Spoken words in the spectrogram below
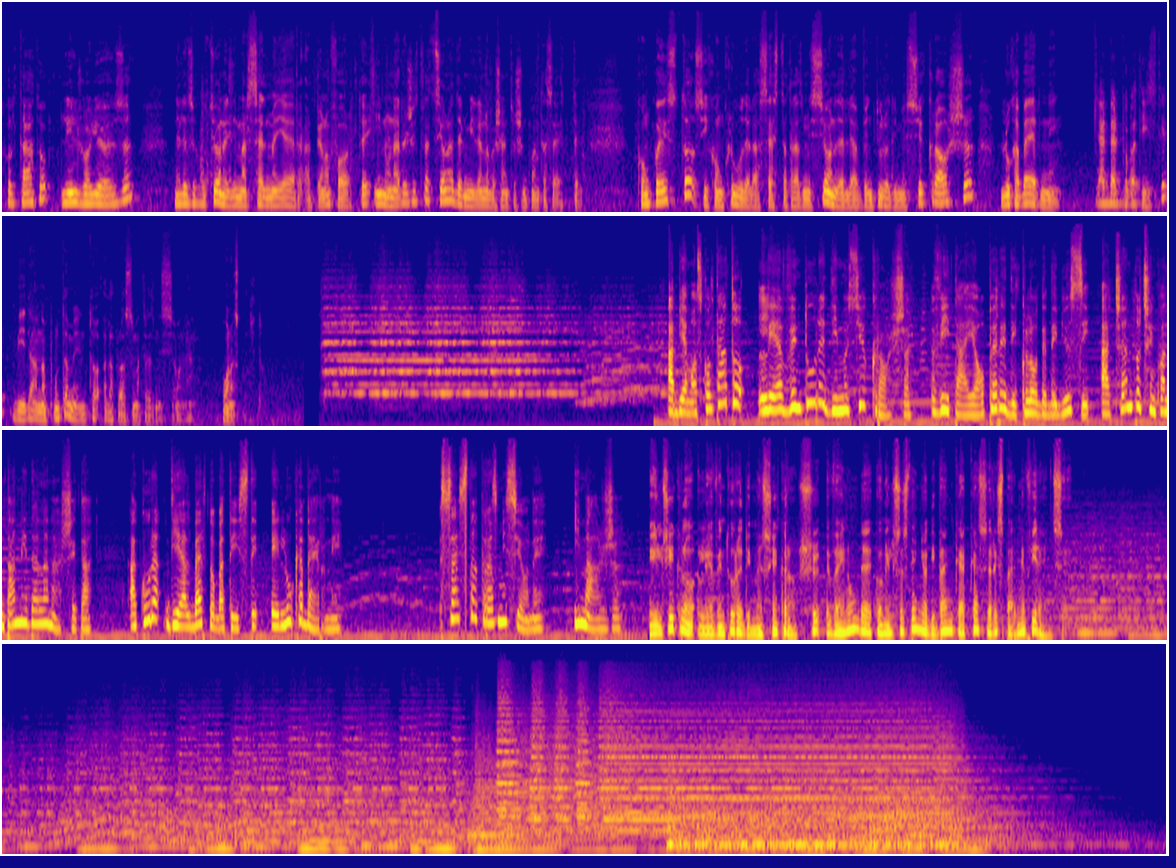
Ascoltato L'Île Joyeuse nell'esecuzione di Marcel Meyer al pianoforte in una registrazione del 1957. Con questo si conclude la sesta trasmissione delle avventure di Monsieur Croche. Luca Berni e Alberto Battisti vi danno appuntamento alla prossima trasmissione. Buon ascolto. Abbiamo ascoltato Le avventure di Monsieur Croche, vita e opere di Claude Debussy a 150 anni dalla nascita, a cura di Alberto Battisti e Luca Berni. Sesta trasmissione. Image. Il ciclo Le avventure di Monsieur Croche va in onda con il sostegno di Banca Cassa Risparmio Firenze.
